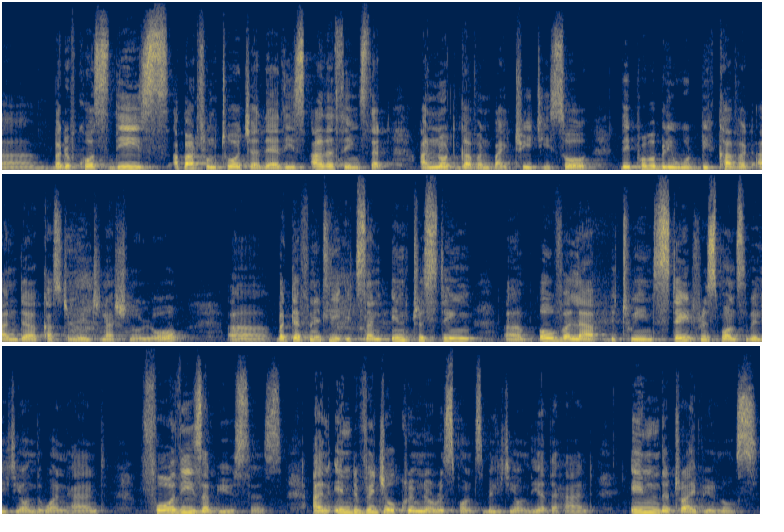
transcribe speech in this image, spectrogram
Um, but of course, these, apart from torture, there are these other things that are not governed by treaty. So they probably would be covered under customary international law. Uh, but definitely, it's an interesting um, overlap between state responsibility on the one hand for these abuses and individual criminal responsibility on the other hand in the tribunals.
